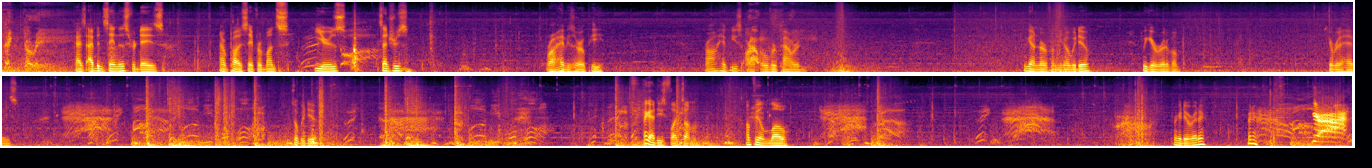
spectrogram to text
Victory. Guys, I've been saying this for days. I would probably say for months, years, centuries. Raw heavies are OP. Raw heavies are overpowered. We gotta nerf them, you know what we do? We get rid of them. Get rid of heavies. That's what we do. I gotta deflect something. I'm feeling low. We're gonna do it right here. Right here. Yeah!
